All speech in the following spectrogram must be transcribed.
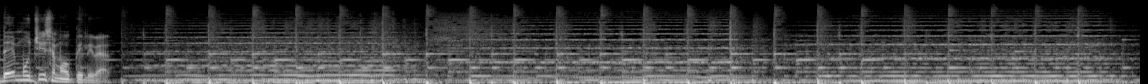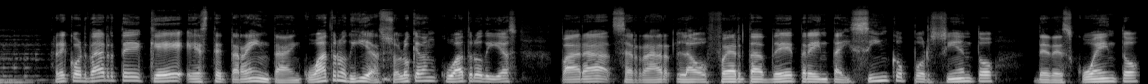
de muchísima utilidad. Recordarte que este 30, en cuatro días, solo quedan cuatro días para cerrar la oferta de 35% de descuento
